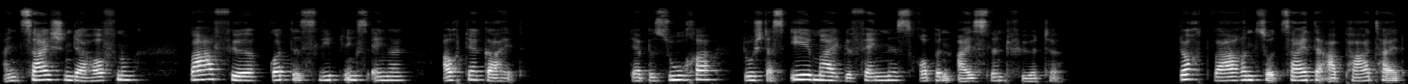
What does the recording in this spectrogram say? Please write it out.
Ein Zeichen der Hoffnung war für Gottes Lieblingsengel auch der Guide, der Besucher durch das ehemalige Gefängnis Robben Island führte. Dort waren zur Zeit der Apartheid,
